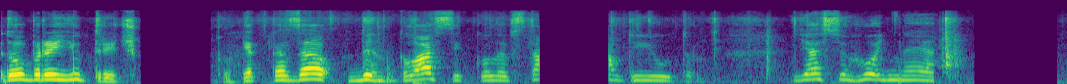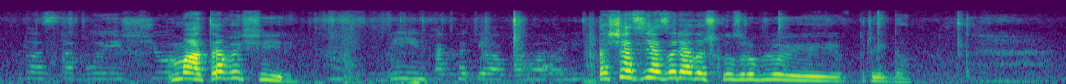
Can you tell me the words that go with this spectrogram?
Добре ютрічко. Як казав один класик, коли встав і утро. Я сьогодні? Ма, та в ефірі. Блін, так хотіла поговорити. Та зараз я зарядочку зроблю і прийду.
